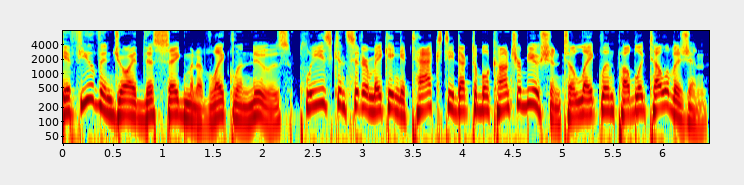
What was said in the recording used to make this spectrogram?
If you've enjoyed this segment of Lakeland News, please consider making a tax-deductible contribution to Lakeland Public Television.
